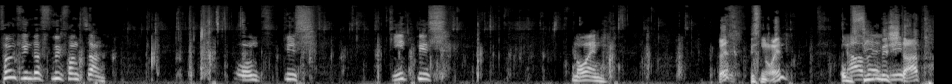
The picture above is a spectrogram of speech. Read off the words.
Fünf in der Früh fängt's an. Und bis, geht bis neun. Was? Bis neun? Um Ja, sieben ist die- Start.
